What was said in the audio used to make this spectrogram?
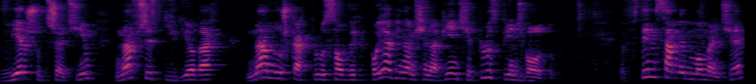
w wierszu trzecim, na wszystkich diodach, na nóżkach plusowych pojawi nam się napięcie plus 5 V. W tym samym momencie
